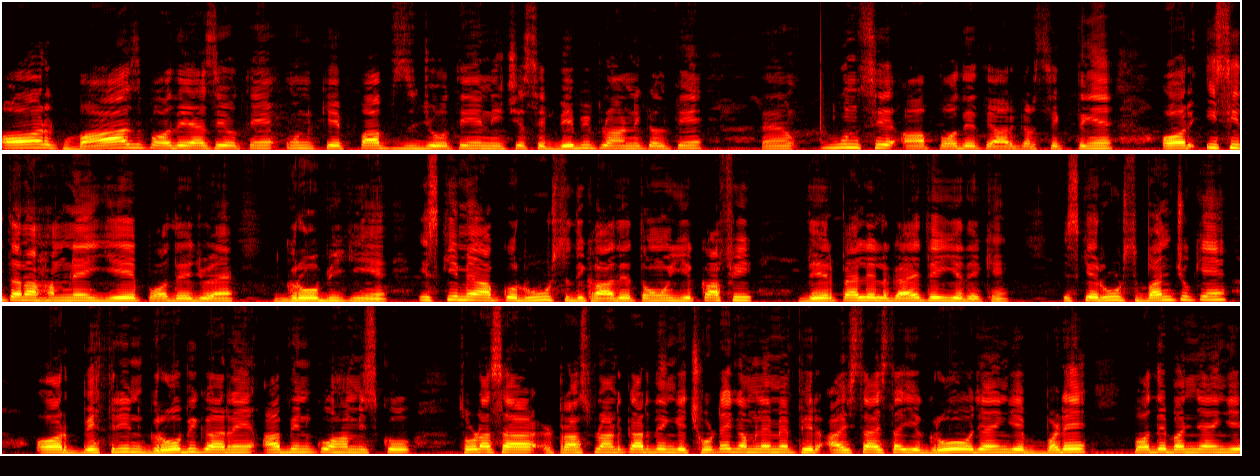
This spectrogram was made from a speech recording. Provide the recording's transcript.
اور بعض پودے ایسے ہوتے ہیں، ان کے پپس جو ہوتے ہیں، نیچے سے بیبی پلانٹ نکلتے ہیں، ان سے آپ پودے تیار کر سکتے ہیں۔ اور اسی طرح ہم نے یہ پودے جو ہیں گرو بھی کیے ہیں۔ اس کی میں آپ کو روٹس دکھا دیتا ہوں۔ یہ کافی دیر پہلے لگائے تھے، یہ دیکھیں۔ اس کے روٹس بن چکے ہیں اور بہترین گرو بھی کر رہے ہیں۔ اب ان کو ہم اس کو تھوڑا سا ٹرانسپلانٹ کر دیں گے چھوٹے گملے میں، پھر آہستہ آہستہ یہ گرو ہو جائیں گے، بڑے پودے بن جائیں گے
